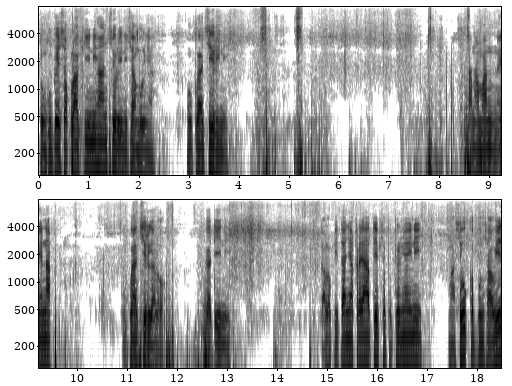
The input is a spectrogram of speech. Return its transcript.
tunggu besok lagi ini hancur ini jamurnya. Mubajir ini. Tanaman enak. Mubajir kalau enggak di ini. Kalau kitanya kreatif sebetulnya ini masuk kebun sawit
